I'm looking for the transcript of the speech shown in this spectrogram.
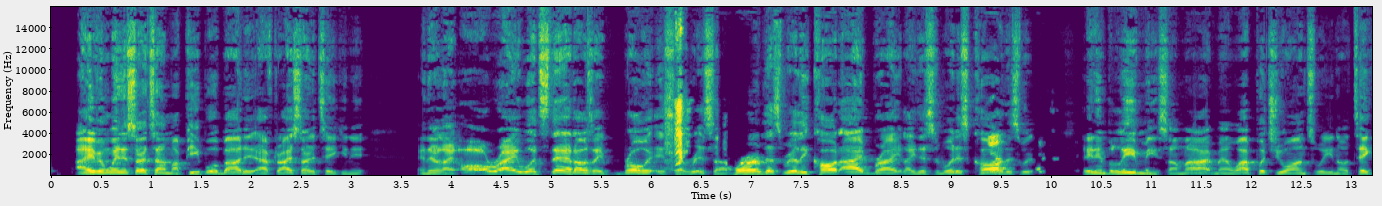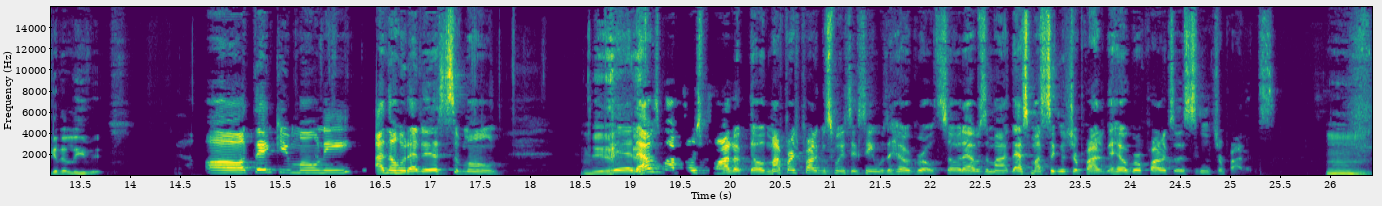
I even went and started telling my people about it after I started taking it. And they're like, "All right, what's that?" I was like, "Bro, it's a it's a herb that's really called eye bright. Like this is what it's called. Yep. This what they didn't believe me. So I'm like, all right, man. Well, I put you onto it. You know, take it or leave it. Oh, thank you, Moni. I know who that is, Simone. Yeah. Yeah, that was my first product though. My first product in 2016 was a hair growth. So that was my that's my signature product. The hair growth products are the signature products. Mm.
